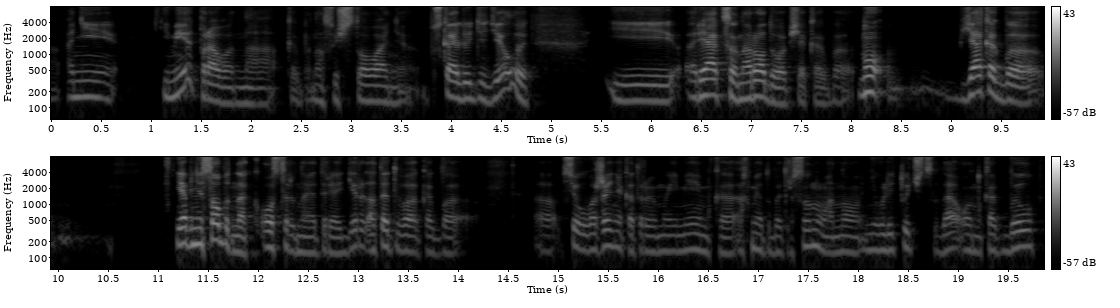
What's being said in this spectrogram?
а, они имеют право на, как бы, на существование? Пускай люди делают, и реакция народа вообще как бы... Ну, я как бы... Я бы не особо так остро на это реагирую. От этого как бы Э, все уважение, которое мы имеем к Ахмеду Байтурсуну, оно не улетучится, да, он как был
